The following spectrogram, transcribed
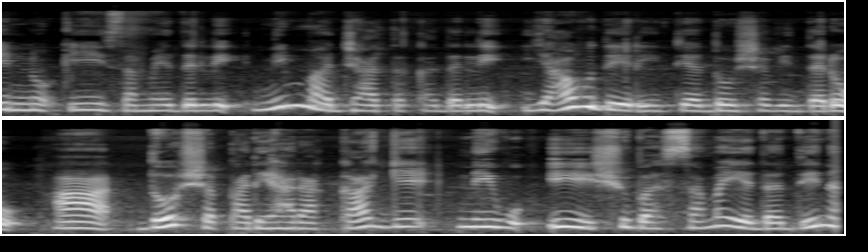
ಇನ್ನು ಈ ಸಮಯದಲ್ಲಿ ನಿಮ್ಮ ಜಾತಕದಲ್ಲಿ ಯಾವುದೇ ರೀತಿಯ ದೋಷವಿದ್ದರೂ ಆ ದೋಷ ಪರಿಹಾರಕ್ಕಾಗಿ ನೀವು ಈ ಶುಭ ಸಮಯದ ದಿನ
